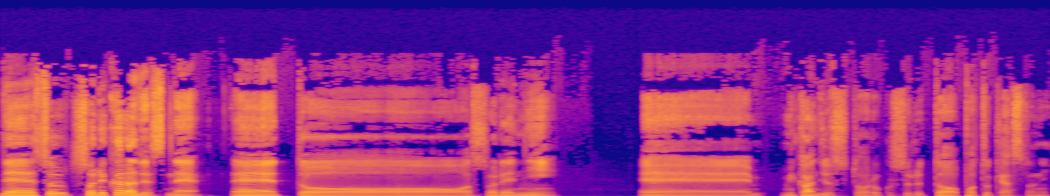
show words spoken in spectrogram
で、そ、それからですね、えー、っと、それに、えー、みかんジュース登録すると、ポッドキャストに。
